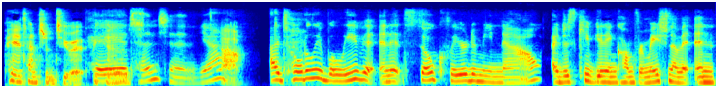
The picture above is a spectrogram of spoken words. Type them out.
pay attention to it. Pay because, attention. Yeah. yeah I totally believe it. And it's so clear to me now. I just keep getting confirmation of it. And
